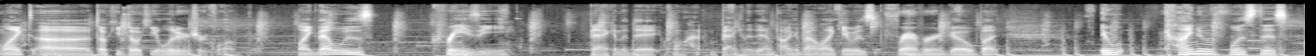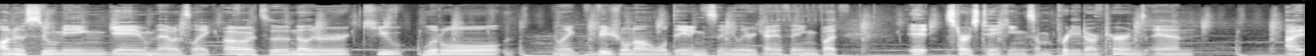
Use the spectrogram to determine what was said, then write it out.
liked uh, Doki Doki Literature Club, like that was crazy back in the day. Well, back in the day, I'm talking about like it was forever ago, but it kind of was this unassuming game that was like, oh, it's another cute little like visual novel dating simulator kind of thing, but it starts taking some pretty dark turns and I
